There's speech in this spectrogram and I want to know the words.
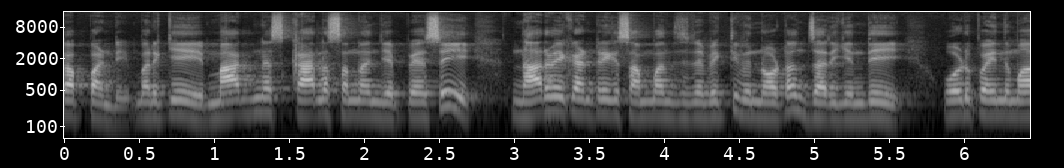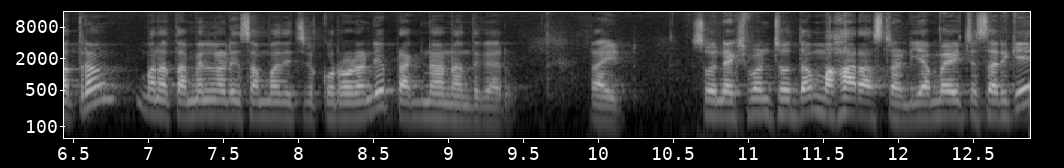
కప్ అండి. మనకి మాగ్నస్ కార్లసన్ అని చెప్పేసి నార్వే కంట్రీకి సంబంధించిన వ్యక్తి విన్ అవటం జరిగింది. ఓడిపోయింది మాత్రం మన తమిళనాడుకి సంబంధించిన కుర్రోడండి ప్రజ్ఞానంద్ గారు. రైట్. సో నెక్స్ట్ వన్ చూద్దాం. మహారాష్ట్ర అండి. ఈ అమ్మాయి వచ్చేసరికి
